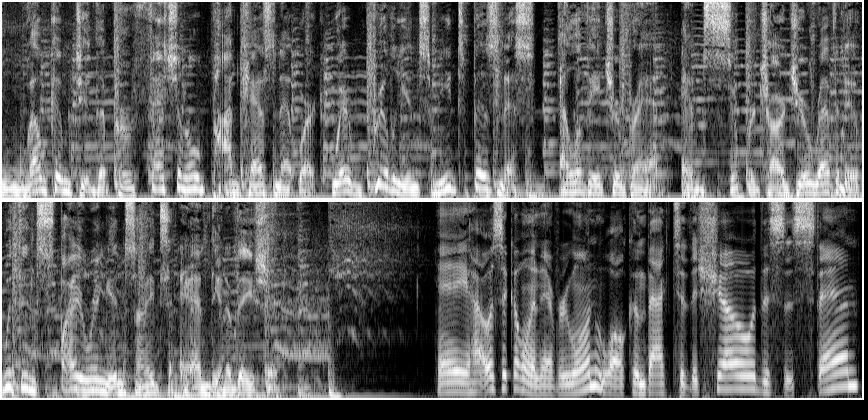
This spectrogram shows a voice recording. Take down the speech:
Welcome to the Professional Podcast Network, where brilliance meets business. Elevate your brand and supercharge your revenue with inspiring insights and innovation. Hey, how's it going, everyone? Welcome back to the show. This is Stan.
